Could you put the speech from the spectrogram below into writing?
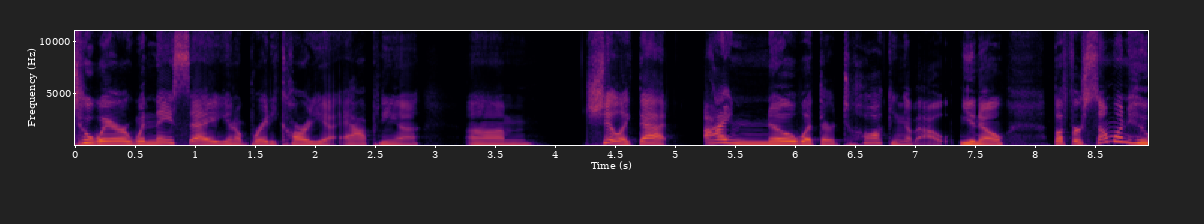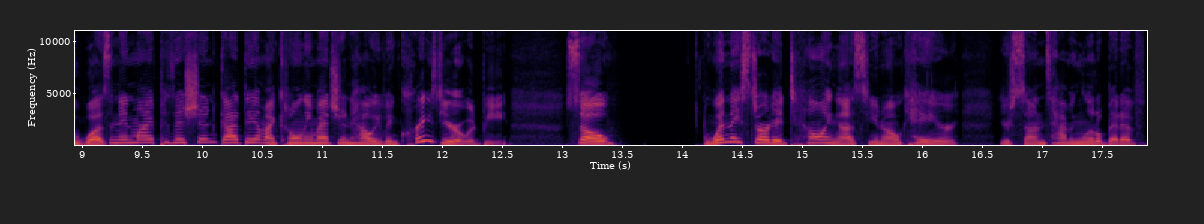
To where when they say, you know, bradycardia, apnea, um, shit like that, I know what they're talking about, you know. But for someone who wasn't in my position, goddamn, I can only imagine how even crazier it would be. So when they started telling us, you know, okay, your your son's having a little bit of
